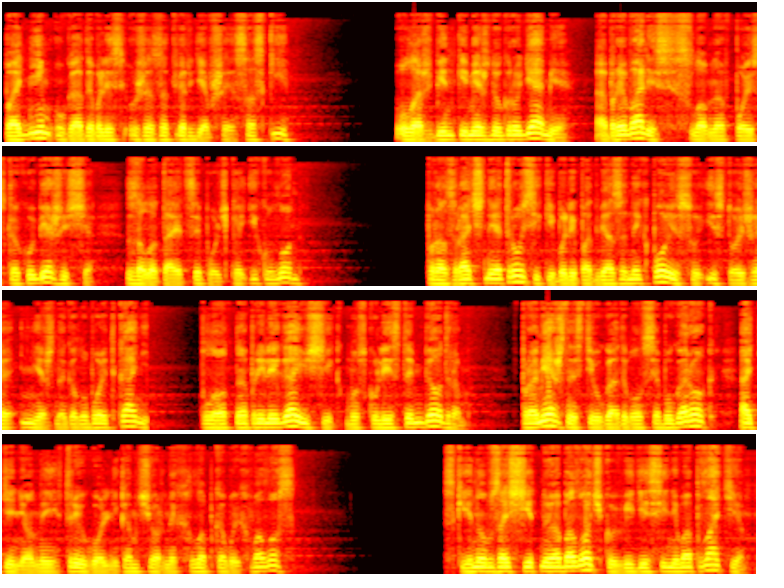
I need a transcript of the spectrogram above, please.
Под ним угадывались уже затвердевшие соски. У ложбинки между грудями обрывались, словно в поисках убежища, золотая цепочка и кулон. Прозрачные трусики были подвязаны к поясу из той же нежно-голубой ткани, плотно прилегающей к мускулистым бедрам. В промежности угадывался бугорок, оттененный треугольником черных хлопковых волос. Скинув защитную оболочку в виде синего платья,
